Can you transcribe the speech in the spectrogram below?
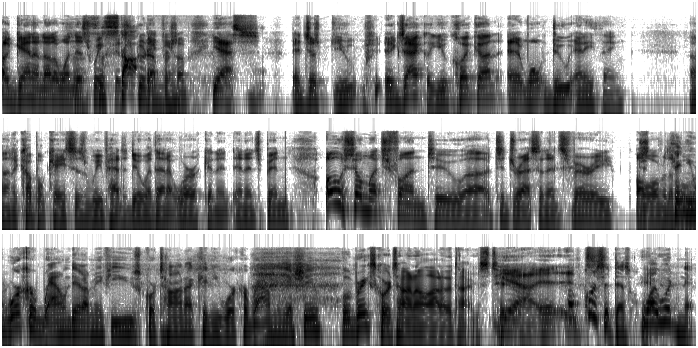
again another one So this week that stop screwed up for menu. some. Yes, it just you exactly you click on and it won't do anything. Uh, in a couple cases, we've had to deal with that at work, and it and it's been oh so much fun to uh, to dress, and it's very all over the place. Can board. you work around it? I mean, if you use Cortana, can you work around the issue? Well, it breaks Cortana a lot of the times too. Yeah, it, Of course it does. Why wouldn't it?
